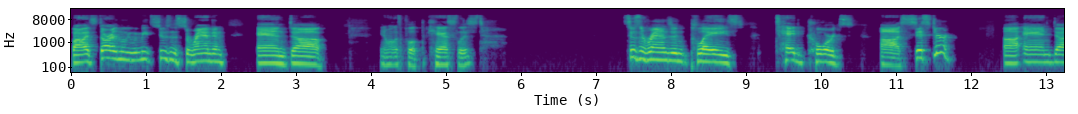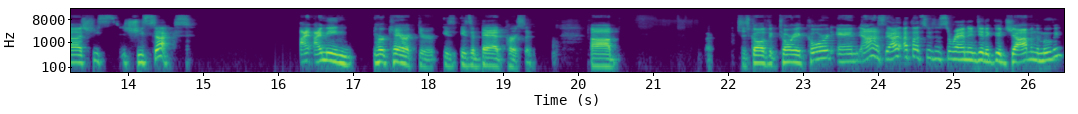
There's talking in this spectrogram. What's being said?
By the start of the movie, we meet Susan Sarandon, and uh, you know what? Let's pull up the cast list. Susan Sarandon plays Ted Kord's uh, sister, uh, and uh, she she sucks. I I mean, her character is is a bad person. Uh, she's called Victoria Kord, and honestly, I, I thought Susan Sarandon did a good job in the movie.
